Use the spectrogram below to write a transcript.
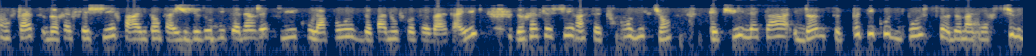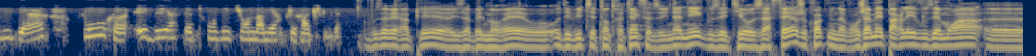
en fait de réfléchir, par exemple avec des audits énergétiques ou la pose de panneaux photovoltaïques, de réfléchir à cette transition. Et puis l'État donne ce petit coup de pouce de manière subsidiaire pour euh, aider à cette transition de manière plus rapide. Vous avez rappelé, euh, Isabelle Moret, au, début de cet entretien, que ça faisait une année que vous étiez aux affaires. Je crois que nous n'avons jamais parlé, vous et moi, euh,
